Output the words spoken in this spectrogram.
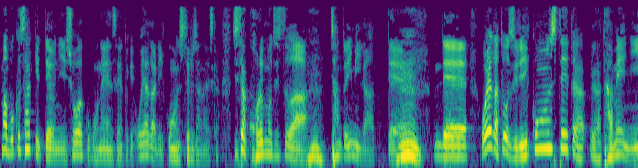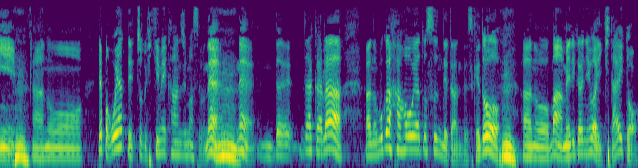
まあ僕さっき言ったように、小学校5年生の時に親が離婚してるじゃないですか。実はこれも実はうん、ちゃんと意味があって、うんで、親が当時離婚していたがために、うんあの、やっぱ親ってちょっと引け目感じますよね。うんね。で、だから、あの、僕は母親と住んでたんですけど、うんあの、まあアメリカには行きたいと。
